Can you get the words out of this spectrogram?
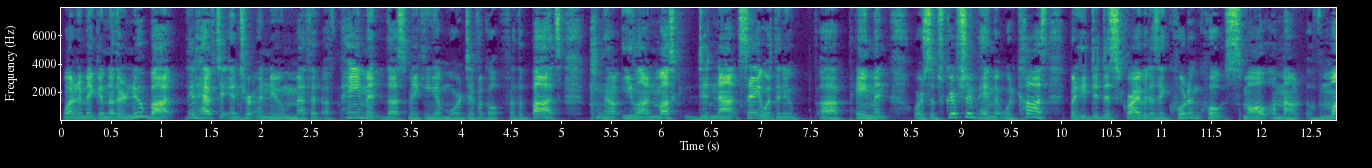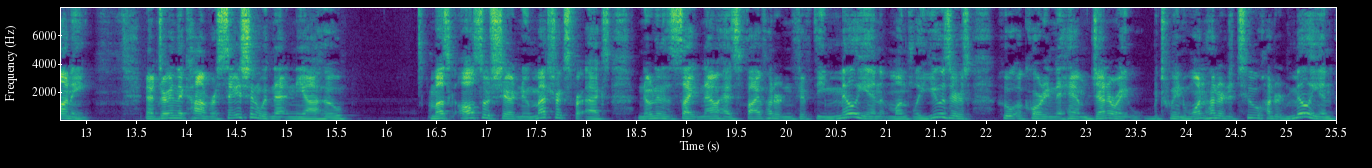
wanted to make another new bot, they'd have to enter a new method of payment, thus making it more difficult for the bots. Now, Elon Musk did not say what the new uh, payment or subscription payment would cost, but he did describe it as a quote unquote small amount of money. Now, during the conversation with Netanyahu, Musk also shared new metrics for X, noting the site now has 550 million monthly users who, according to him, generate between 100 to 200 million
